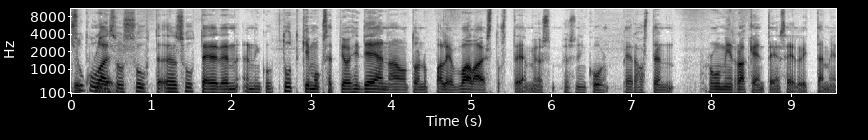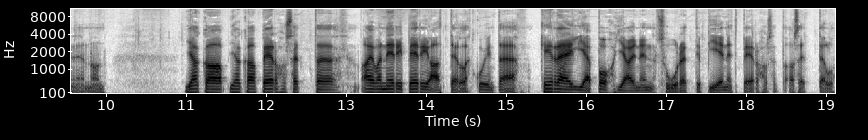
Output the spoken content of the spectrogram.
sukulaisuussuhteiden niin kuin, tutkimukset, joihin DNA on tuonut paljon valaistusta ja myös, myös niin kuin, perhosten ruumiin rakenteen selvittäminen on – jakaa, jakaa perhoset äh, aivan eri periaatteella kuin tämä keräilijäpohjainen suuret ja pienet perhoset asettelu.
